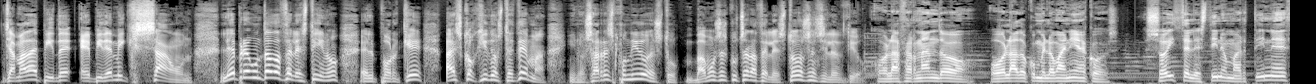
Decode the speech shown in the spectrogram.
llamada Epidemic Sound. Le he preguntado a Celestino el por qué ha escogido este tema y nos ha respondido esto. Vamos a escuchar a Celestino, todos en silencio. Hola Fernando, hola documelomaníacos. Soy Celestino Martínez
